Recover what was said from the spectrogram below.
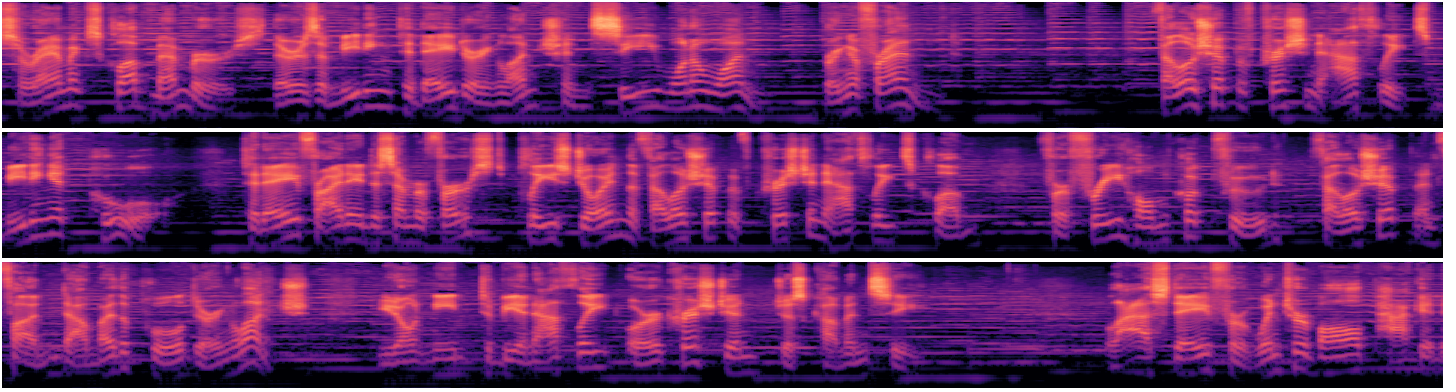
Ceramics Club members, there is a meeting today during lunch in C101. Bring a friend. Fellowship of Christian Athletes meeting at pool. Today, Friday, December 1st, please join the Fellowship of Christian Athletes Club for free home cooked food, fellowship, and fun down by the pool during lunch. You don't need to be an athlete or a Christian, just come and see. Last day for Winter Ball Packet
